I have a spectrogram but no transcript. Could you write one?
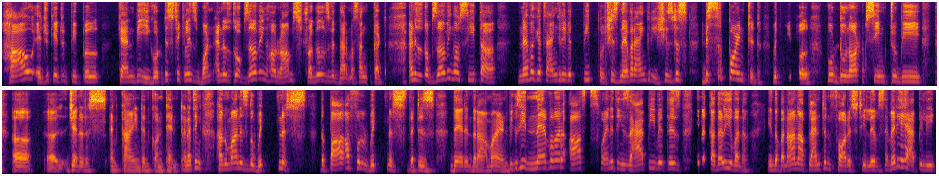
how educated people can be egotistical is one and is observing how Ram struggles with Dharma Sankat and is observing how Sita never gets angry with people. She's never angry. She's just disappointed with people who do not seem to be uh, uh, generous and kind and content. And I think Hanuman is the witness, the powerful witness that is there in the Ramayana because he never asks for anything. He's happy with his, in a Kadalivana, in the banana plantain forest, he lives very happily.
